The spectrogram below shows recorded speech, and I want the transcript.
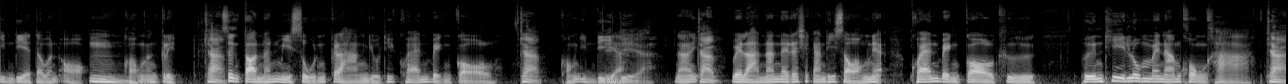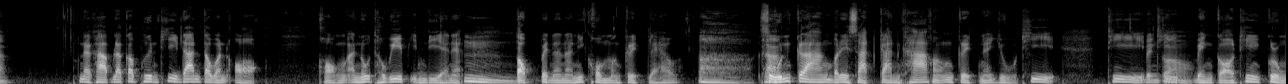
อินเดียตะวันออกอืมของอังกฤษครับซึ่งตอนนั้นมีศูนย์กลางอยู่ที่แคว้นเบงกอลครับของอินเดียอินเดียนะครับเวลานั้นในรัชกาลที่สองเนี่ยแคว้นเบงกอลคือพื้นที่ลุ่มแม่น้ำคงคาครับนะครับ แล้วก็พื้นที่ด้านตะวันออกของอนุทวีปอินเดียเนี่ยอืมตกเป็นอาณานิคมอังกฤษแล้วอ่าครับศูนย์กลางบริษัทการค้าของอังกฤษเนี่ยอยู่ที่ที่เบงกอลที่เบงกอลที่กรุง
